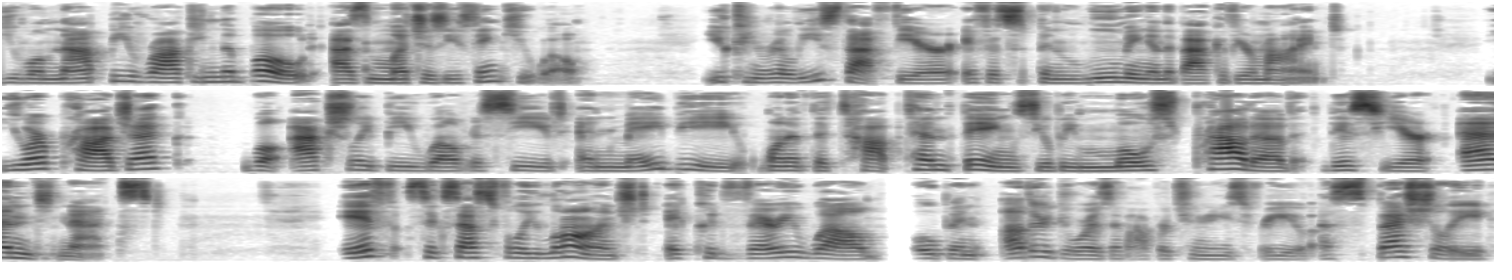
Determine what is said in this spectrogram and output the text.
you will not be rocking the boat as much as you think you will. You can release that fear if it's been looming in the back of your mind. Your project will actually be well received and may be one of the top 10 things you'll be most proud of this year and next. If successfully launched, it could very well open other doors of opportunities for you, especially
